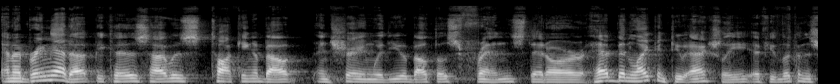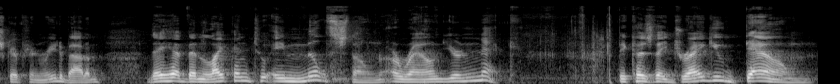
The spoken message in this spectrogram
And I bring that up because I was talking about and sharing with you about those friends that are have been likened to actually, if you look in the scripture and read about them, they have been likened to a millstone around your neck because they drag you down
